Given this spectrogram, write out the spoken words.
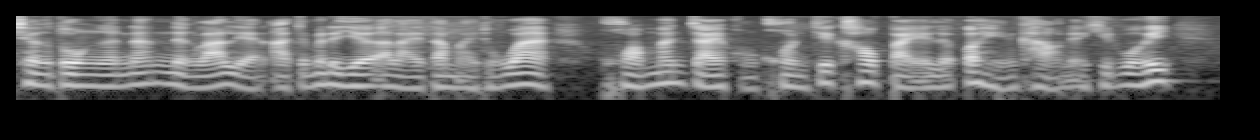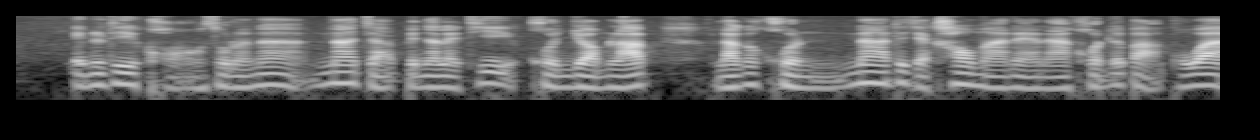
เชิงตัวเงินนะหนึ่งล้านเหรียญอาจจะไม่ได้เยอะอะไรแต่หมายถึงว่าความมั่นใจของคนที่เข้าไป แล้วก็เห็นข่าวเนี่ยคิดว่าเฮ้ย NFT ของโซลาร่าน่าจะเป็นอะไรที่คนยอมรับ แล้วก็คนน่าที่จะเข้ามาในอนาคตหรือเปล่า เพราะว่า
